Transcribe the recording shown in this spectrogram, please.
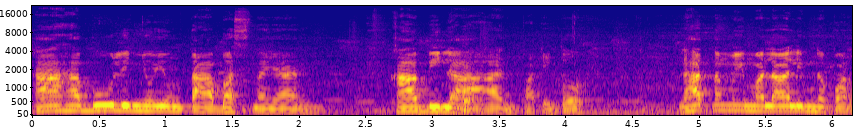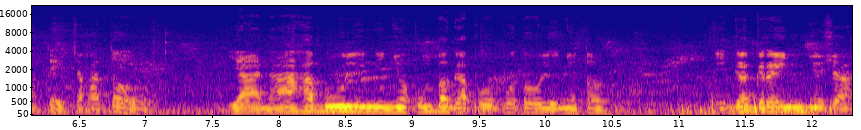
Hahabulin nyo yung tabas na yan. Kabilaan, pati to. Lahat ng may malalim na parte, tsaka to, yan, hahabulin ninyo, kumbaga puputulin nyo to. Igagrind nyo siya.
